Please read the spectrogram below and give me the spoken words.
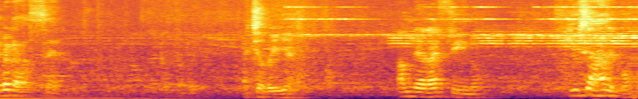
এবারে আসছে আচ্ছা ভাইয়া আপনি আর ফ্রি নো। কি হয়েছে আরে কোন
